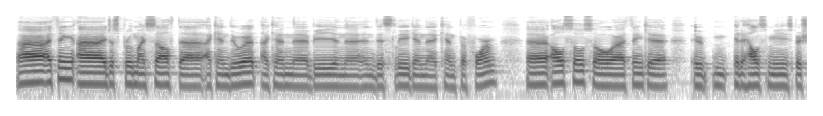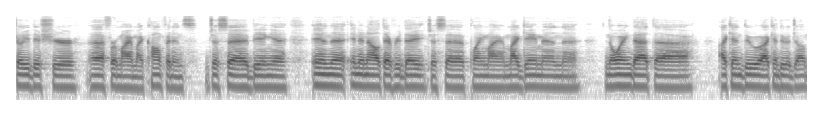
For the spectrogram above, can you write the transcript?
Uh, I think I just proved myself that I can do it. I can uh, be in, uh, in this league and uh, can perform uh, also. So I think uh, it, it helps me, especially this year, for my, my confidence. Just being in in and out every day, just playing my my game and knowing that I can do I can do the job.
